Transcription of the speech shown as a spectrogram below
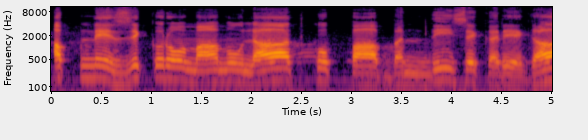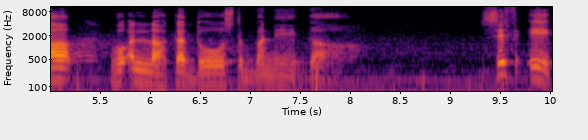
اپنے ذکر و معمولات کو پابندی سے کرے گا، وہ اللہ کا دوست بنے گا۔ صرف ایک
